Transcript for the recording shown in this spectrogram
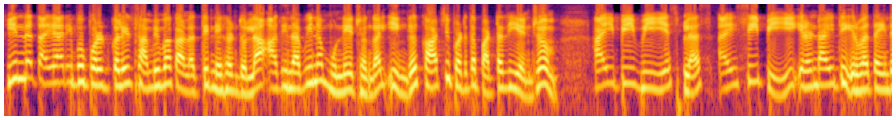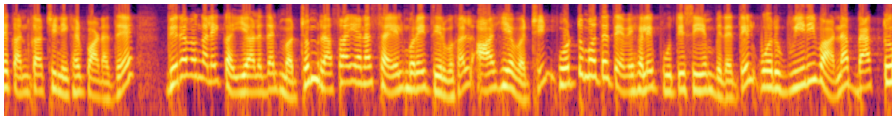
இந்த தயாரிப்பு பொருட்களில் சமீப காலத்தில் நிகழ்ந்துள்ள அதிநவீன முன்னேற்றங்கள் இங்கு காட்சிப்படுத்தப்பட்டது என்றும் ஐபிபிஎஸ் பிளஸ் ஐசிபிஇ இரண்டாயிரத்தி இருபத்தைந்து கண்காட்சி நிகழ்வானது திரவங்களை கையாளுதல் மற்றும் ரசாயன செயல்முறை தீர்வுகள் ஆகியவற்றின் ஒட்டுமொத்த தேவைகளை பூர்த்தி செய்யும் விதத்தில் ஒரு விரிவான பேக் டு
